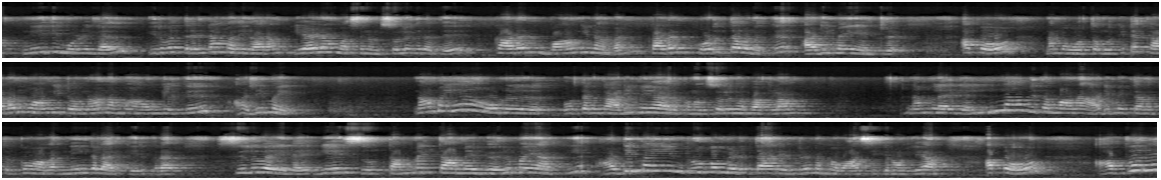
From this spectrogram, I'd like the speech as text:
நீதிமொழிகள் இருபத்தி ரெண்டாம் அதிகாரம் ஏழாம் வசனம் சொல்லுகிறது கடன் வாங்கினவன் கடன் கொடுத்தவனுக்கு அடிமை என்று. அப்போ நம்ம ஒருத்தவங்க கிட்ட கடன் வாங்கிட்டோம்னா நம்ம அவங்களுக்கு அடிமை. நாம ஏன் ஒரு ஒருத்தனுக்கு அடிமையா இருக்கணும்? சொல்லுங்க பார்க்கலாம். நம்மளை எல்லா விதமான அடிமைத்தனத்திற்கும் அவர் நீங்களாக்கி இருக்கிறார் சிலுவையில இயேசு தம்மை தாமே வெறுமையாக்கி அடிமையின் ரூபம் எடுத்தார் என்று நம்ம வாசிக்கிறோம் இல்லையா? அப்போ அவரே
